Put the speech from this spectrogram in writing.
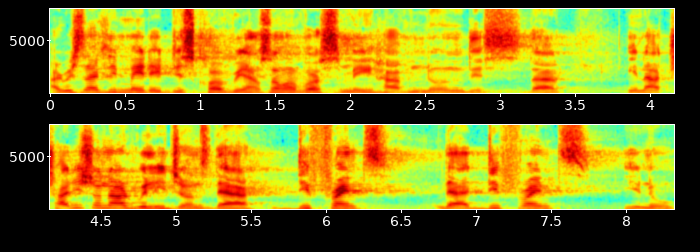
I recently made a discovery, and some of us may have known this, that in our traditional religions, there are different, there are different you know,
